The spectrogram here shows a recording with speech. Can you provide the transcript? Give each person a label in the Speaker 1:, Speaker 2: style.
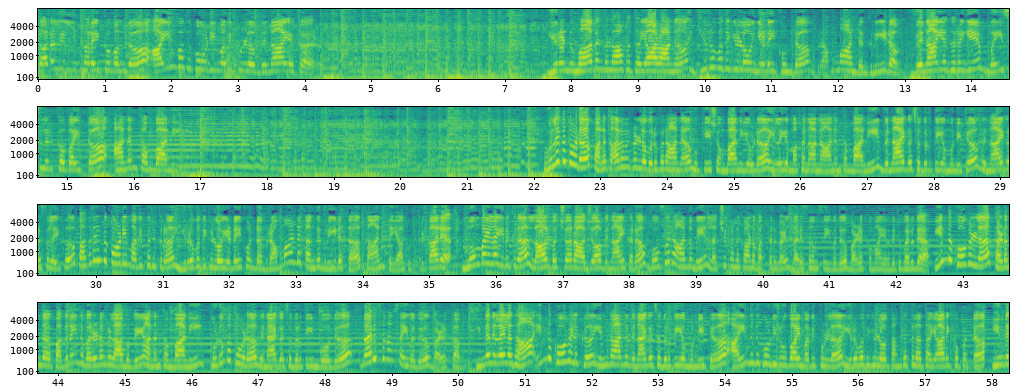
Speaker 1: கடலில் கரைக்கு வந்த ஐம்பது கோடி மதிப்புள்ள விநாயகர். இரண்டு மாதங்களாக தயாரான இருபது கிலோ எடை கொண்ட பிரம்மாண்ட கிரீடம் விநாயகரையே மெய்சிலிருக்க வைத்த அனந்த் அம்பானி. உலகத்தோட பணக்காரர்கள்ல ஒருவரான முகேஷ் அம்பானியோட இளைய மகனான ஆனந்த் அம்பானி விநாயகர் சதுர்த்தியை முன்னிட்டு விநாயகர் சிலைக்கு பதினைந்து கோடி மதிப்பு இருக்கிற இருபது கிலோ எடை கொண்ட பிரம்மாண்ட தங்க கிரீடத்தை காணிக்கையா கொடுத்திருக்காரு. மும்பைல இருக்கிற லால் பச்சா ராஜா விநாயகரை ஒவ்வொரு ஆண்டுமே லட்சக்கணக்கான பக்தர்கள் தரிசனம் செய்வது வழக்கமா இருந்துட்டு வருது. இந்த கோவில்ல கடந்த பதினைந்து வருடங்களாகவே அனந்த் அம்பானி குடும்பத்தோட விநாயகர் சதுர்த்தியின் போது தரிசனம் செய்வது வழக்கம். இந்த நிலையில தான் இந்த கோவிலுக்கு இந்த ஆண்டு ஆண்டு விநாயகர் சதுர்த்தியை முன்னிட்டு ஐந்து கோடி ரூபாய் மதிப்புள்ள இருபது கிலோ தங்கத்துல தயாரிக்கப்பட்ட இந்த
